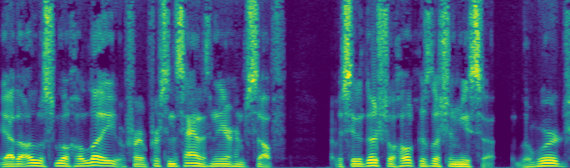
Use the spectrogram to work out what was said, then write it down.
Shiyada for a person's hand is near himself. The word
